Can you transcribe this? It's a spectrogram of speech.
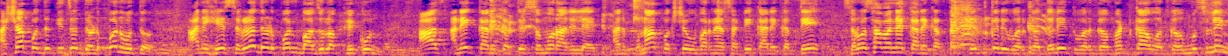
अशा पद्धतीचं दडपण होतं. आणि हे सगळं दडपण बाजूला फेकून आज अनेक कार्यकर्ते समोर आलेले आहेत. आणि पुन्हा पक्ष उभारण्यासाठी कार्यकर्ते सर्वसामान्य कार्यकर्ता शेतकरी वर्ग दलित वर्ग भटका वर्ग मुस्लिम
